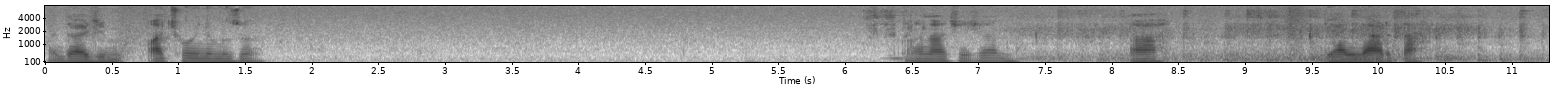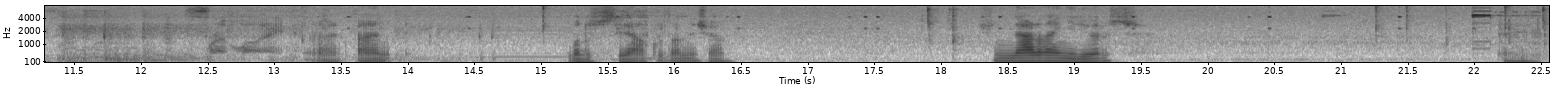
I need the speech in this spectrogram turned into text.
Hadi hacım aç oyunumuzu. Hala açacağım mı? Ah. Geldi harita. Evet ben bunu silah kullanacağım. Şimdi nereden gidiyoruz? Evet,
